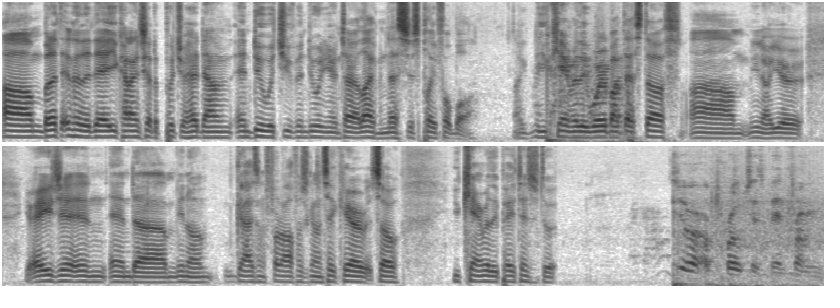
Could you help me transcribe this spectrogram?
Um, but at the end of the day, you kind of just got to put your head down and do what you've been doing your entire life, and that's just play football. Like you can't really worry about that stuff. Um, you know, your your agent and and um, you know guys in the front office are going to take care of it. So you can't really pay attention to it. Your approach has been from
